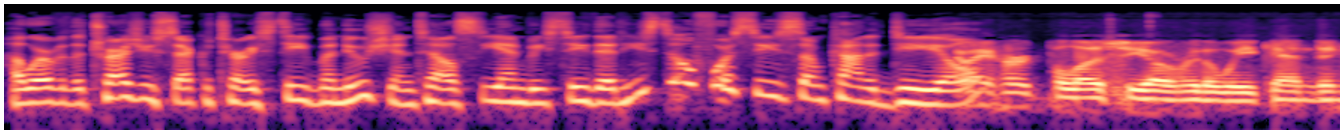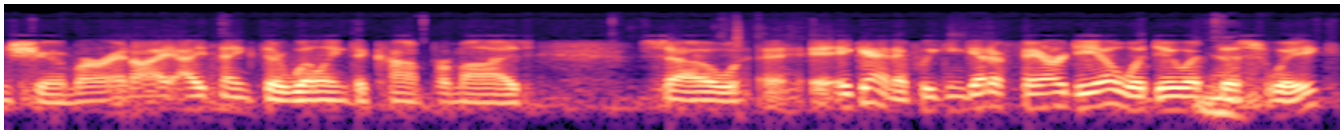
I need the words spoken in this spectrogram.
However, the Treasury Secretary Steve Mnuchin tells CNBC that he still foresees some kind of deal. I heard Pelosi over the weekend and Schumer, and I, I think they're willing to compromise. So, again, if we can get a fair deal, we'll do it this week.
